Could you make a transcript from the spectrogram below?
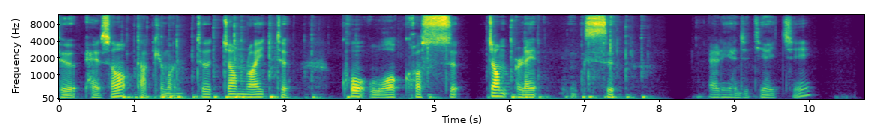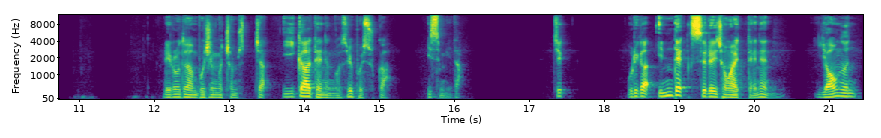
script에서 document.write coworkers.length length reload 한 보신 것처럼 숫자 2가 되는 것을 볼 수가 있습니다. 즉, 우리가 인덱스를 정할 때는 0은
